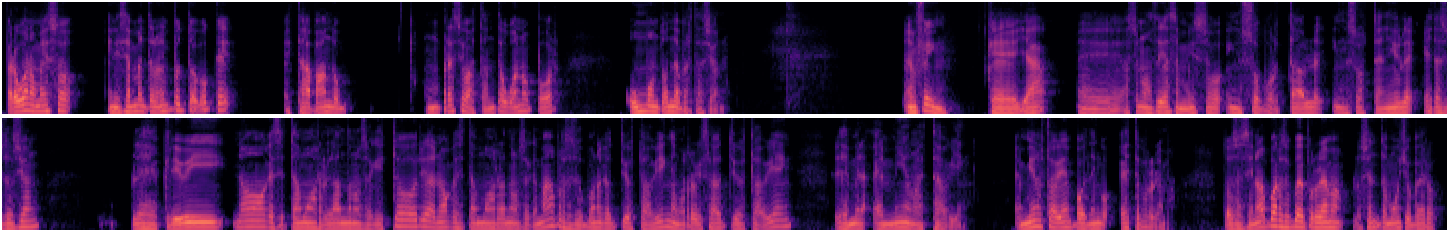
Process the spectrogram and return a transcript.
Pero bueno, eso inicialmente no me importó porque estaba pagando un precio bastante bueno por un montón de prestaciones. En fin, que ya eh, hace unos días se me hizo insoportable, insostenible esta situación. Les escribí, no, que si estamos arreglando no sé qué historia, no, que si estamos arreglando no sé qué más, pero se supone que el tío está bien, hemos revisado el tío está bien. Le dije, mira, el mío no está bien. El mío no está bien porque tengo este problema. Entonces, si no me puedo resolver el problema, lo siento mucho, pero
